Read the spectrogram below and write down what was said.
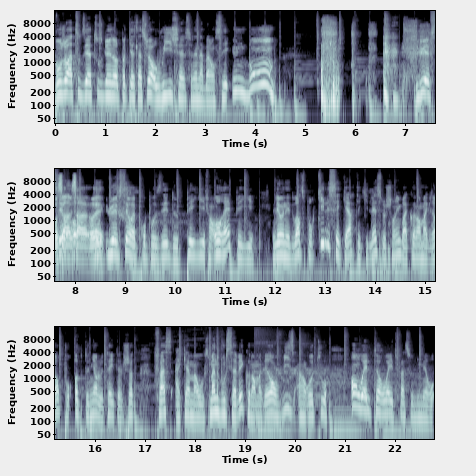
Bonjour à toutes et à tous, bienvenue dans le podcast La Sueur. Oui, Chael Sonnen a balancé une bombe L'UFC Bon, ouais. aurait proposé de payer, enfin aurait payé Léon Edwards pour qu'il s'écarte et qu'il laisse le champ libre à Conor McGregor pour obtenir le title shot face à Kamaru Usman. Vous le savez, Conor McGregor vise un retour en welterweight face au numéro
